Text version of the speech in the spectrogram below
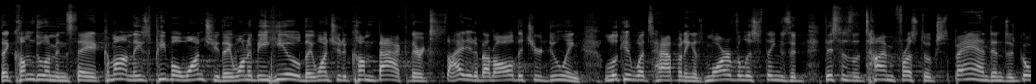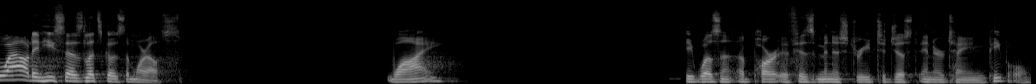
They come to him and say, Come on, these people want you. They want to be healed. They want you to come back. They're excited about all that you're doing. Look at what's happening. It's marvelous things that this is the time for us to expand and to go out. And he says, Let's go somewhere else. Why? It wasn't a part of his ministry to just entertain people.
